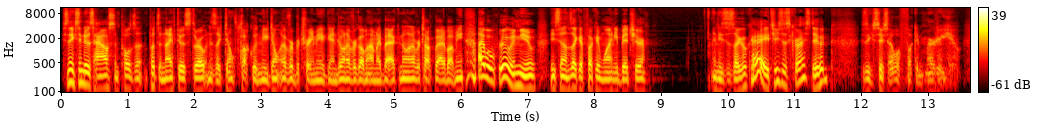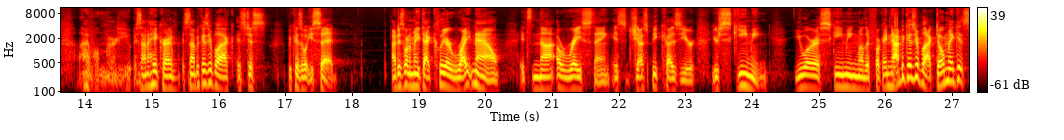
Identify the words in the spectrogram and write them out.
He sneaks into his house and pulls a, puts a knife to his throat and is like, "Don't fuck with me. Don't ever betray me again. Don't ever go behind my back. No one ever talk bad about me. I will ruin you." He sounds like a fucking whiny bitch here. And he's just like, "Okay, Jesus Christ, dude." He's like, "Seriously, I will fucking murder you. I will murder you. It's not a hate crime. It's not because you're black. It's just because of what you said. I just want to make that clear right now. It's not a race thing. It's just because you're you're scheming. You are a scheming motherfucker. And not because you're black. Don't make it.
